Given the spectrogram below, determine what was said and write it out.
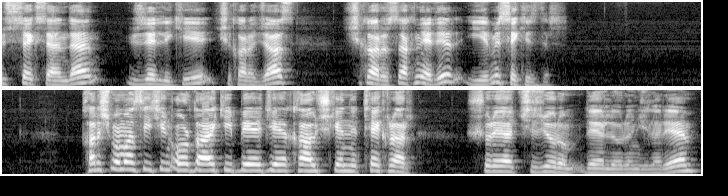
180'den 152'yi çıkaracağız. Çıkarırsak nedir? 28'dir. Karışmaması için oradaki BCK üçgenini tekrar şuraya çiziyorum değerli öğrencilerim.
